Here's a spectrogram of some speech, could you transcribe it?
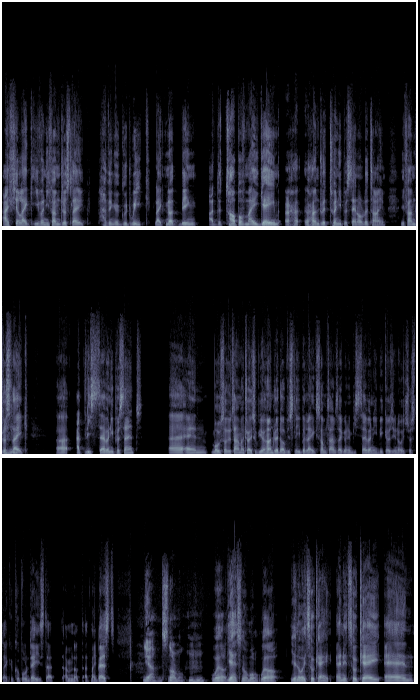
I feel like even if I'm just like having a good week, like not being at the top of my game a hu- a hundred twenty percent all the time, if I'm just Mhm. like uh, at least seventy percent, uh, and most of the time I try to be hundred, obviously, but like sometimes I'm gonna be seventy because you know it's just like a couple of days that I'm not at my best. yeah, it's normal. hmm Well, yeah, it's normal. Well, you know, it's okay, and it's okay, and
